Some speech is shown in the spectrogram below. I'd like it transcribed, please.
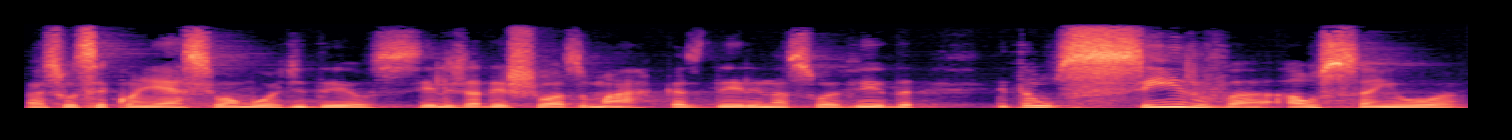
Mas se você conhece o amor de Deus, se ele já deixou as marcas dele na sua vida, então sirva ao Senhor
